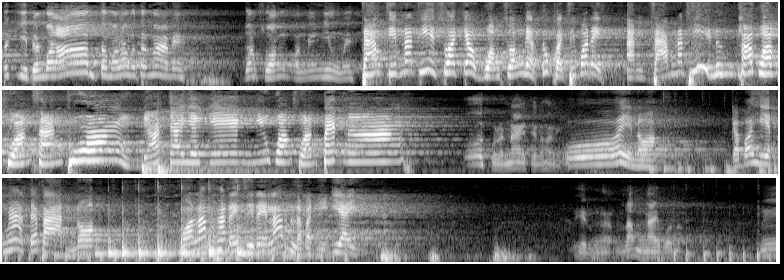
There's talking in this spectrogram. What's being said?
ตะกี้เป็นบอลามต้องมาล่ำมันตั้งมาไหมวงสวงมันไม่นิ้วไหมสามสิบนาทีสวดเจ้าบวงสรวงเดี๋ยวทุกข่อยสิบ่ได้อันสามนาทีหนึงติเขาบวงสรวงสังทวง เดี๋ยวใจเย็นๆนิ้วบวงสรวงแป๊กหนึ่งโอ้ยคนละนายเจ้าหน้านี่โอ้ยเนาะกับบ่เฮ็ดมาแต่บ้านเนาะหมอลำหาได้สิได้ลำละบัดนี้เอี้ยเห็นล่ำไงบ่เนาะนี่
